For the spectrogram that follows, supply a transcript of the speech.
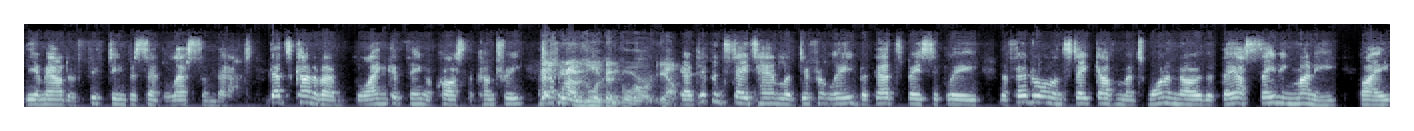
the amount of 15% less than that. That's kind of a blanket thing across the country. That's what I was looking for. Yeah. Yeah, different states handle it differently, but that's basically the federal and state governments want to know that they are saving money by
